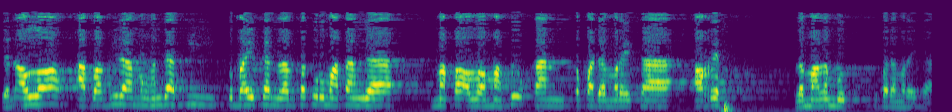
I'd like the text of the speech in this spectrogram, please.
Dan Allah apabila menghendaki kebaikan dalam satu rumah tangga, maka Allah masukkan kepada mereka arif, lemah lembut kepada mereka.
